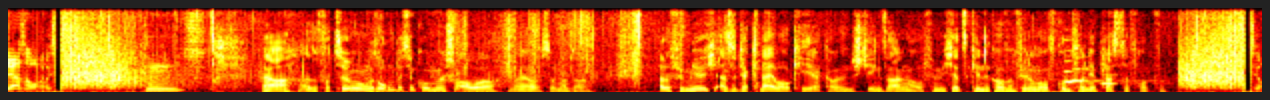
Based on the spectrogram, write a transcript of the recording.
Der ist auch aus. Hm. Ja, also Verzögerung ist auch ein bisschen komisch, aber naja, was soll man sagen. Also für mich, also der Knall war okay, da kann man nicht gegen sagen, aber für mich jetzt keine Kaufempfehlung aufgrund von den Plastikfropfen. Ja.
